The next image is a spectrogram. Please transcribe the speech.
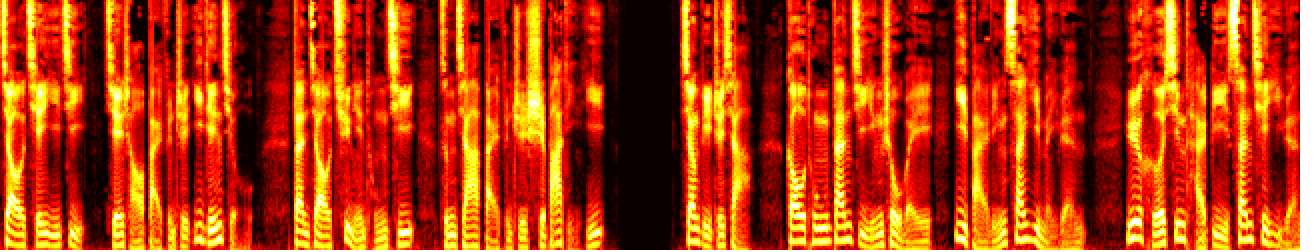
较前一季减少百分之一点九，但较去年同期增加百分之十八点一。相比之下，高通单季营收为一百零三亿美元，约合新台币三千亿元，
